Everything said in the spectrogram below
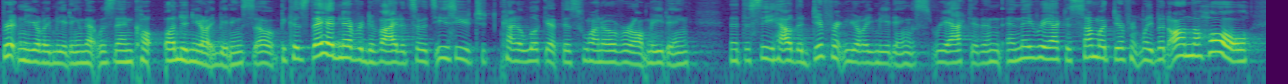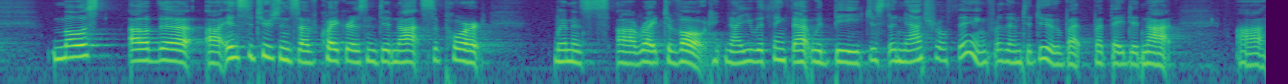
Britain Yearly Meeting, that was then called London Yearly Meeting. So, because they had never divided, so it's easier to kind of look at this one overall meeting than to see how the different yearly meetings reacted. And, and they reacted somewhat differently, but on the whole, most of the uh, institutions of Quakerism did not support women's uh, right to vote. Now, you would think that would be just a natural thing for them to do, but, but they did not. Uh,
